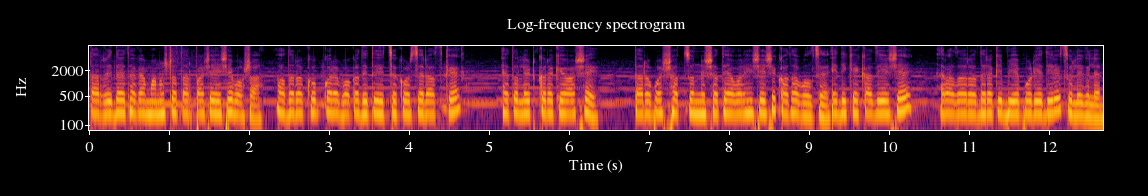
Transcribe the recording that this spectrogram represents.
তার হৃদয়ে থাকা মানুষটা তার পাশে এসে বসা। অধরা খুব করে বকা দিতে ইচ্ছে করছে রাজকে। এত লেট করে কেউ আসে? তার উপর সাতচন্নের সাথে আবার হেসে এসে কথা বলছে। এদিকে কাজে এসে রাজা অধরাকে বিয়ে পড়িয়ে দিয়ে চলে গেলেন।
